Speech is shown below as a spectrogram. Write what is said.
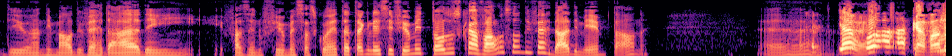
de um animal de verdade em, fazendo filme, essas coisas. Até que nesse filme todos os cavalos são de verdade mesmo tal, né? É. É. Cavalo,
